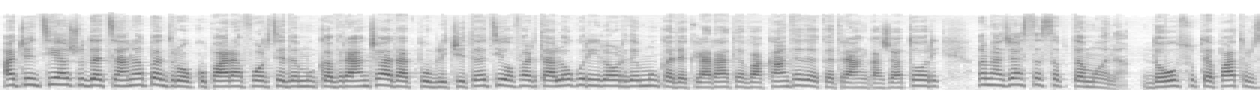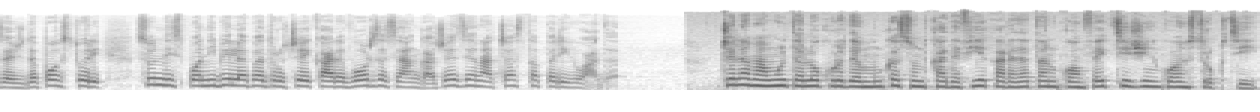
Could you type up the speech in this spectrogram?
Agenția Județeană pentru Ocuparea Forței de Muncă Vrancea a dat publicității oferta locurilor de muncă declarate vacante de către angajatori în această săptămână. 240 de posturi sunt disponibile pentru cei care vor să se angajeze în această perioadă. Cele mai multe locuri de muncă sunt ca de fiecare dată în confecții și în construcții.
